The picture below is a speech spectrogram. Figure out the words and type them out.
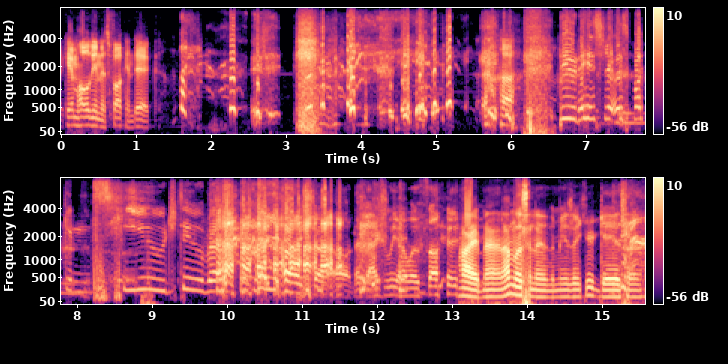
Like him holding his fucking dick. Dude, his shit was fucking huge too, bro. Yo, shut up. That's actually hella sus. Alright, man. I'm listening to the music. You're gay as hell.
